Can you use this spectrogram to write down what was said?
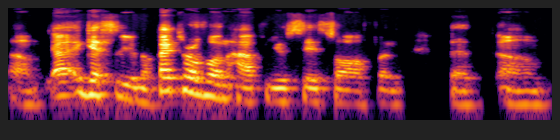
Um, I guess, you know, factor of one half you see so often that um,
